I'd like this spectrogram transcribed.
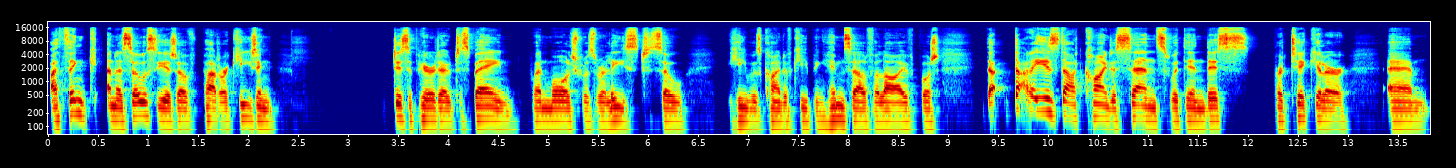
I think an associate of Peadar Keating disappeared out to Spain when Walsh was released. So he was kind of keeping himself alive. But that that is that kind of sense within this particular um,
